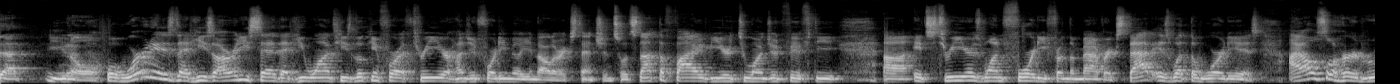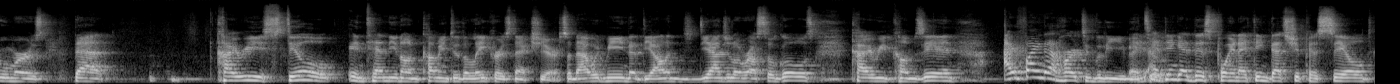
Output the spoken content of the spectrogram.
that you know Well, word is that he's already said that he wants he's looking for a three-year, 140 million dollar extension. So it's not the five-year, 250. Uh, it's three years, 140 from the Mavericks. That is what the word is. I also heard rumors that Kyrie is still intending on coming to the Lakers next year. So that would mean that D'Ang- D'Angelo Russell goes, Kyrie comes in. I find that hard to believe. I. I think at this point, I think that ship has sailed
